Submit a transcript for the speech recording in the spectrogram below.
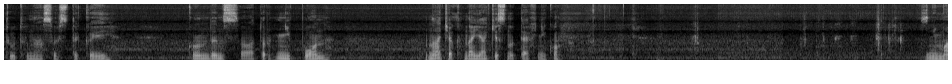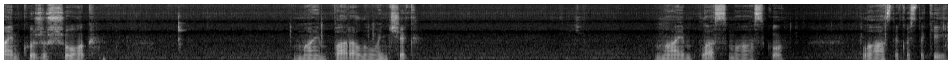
Тут у нас ось такий конденсатор Ніпон. Натяк на якісну техніку. Знімаємо кожушок. Маємо паралончик. Маємо пластмаску, пластик ось такий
